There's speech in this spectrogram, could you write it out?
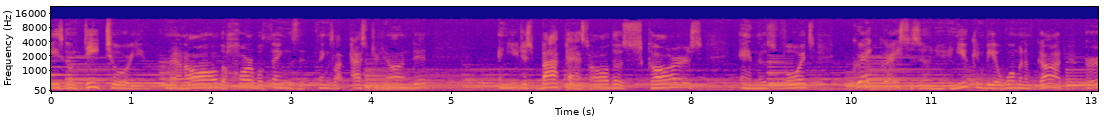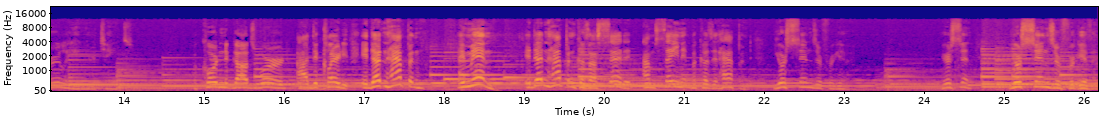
He's going to detour you around all the horrible things that things like Pastor John did. And you just bypass all those scars and those voids. Great grace is on you, and you can be a woman of God early in your teens. According to God's word, I declare to you. It doesn't happen. Amen. It doesn't happen because I said it. I'm saying it because it happened. Your sins are forgiven. Your sin, your sins are forgiven.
